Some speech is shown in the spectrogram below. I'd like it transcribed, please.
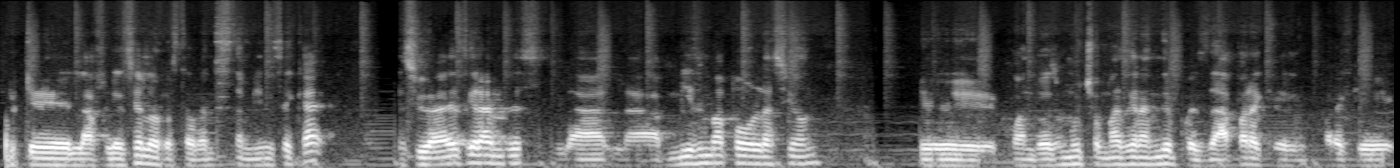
porque la afluencia de los restaurantes también se cae en ciudades grandes, la, misma población, eh, cuando es mucho más grande, pues da para que, para que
